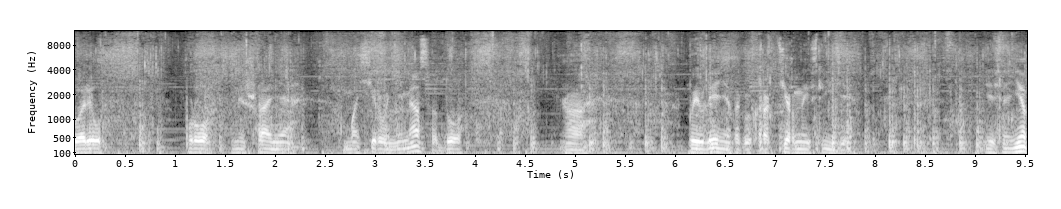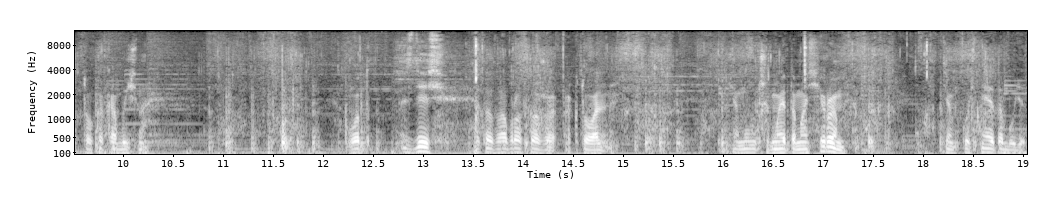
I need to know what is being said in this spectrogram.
Говорил про мешание массирования мяса до а, появления такой характерной слизи. Если нет, то, как обычно, вот здесь этот вопрос тоже актуален. Чем лучше мы это массируем, тем вкуснее это будет.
